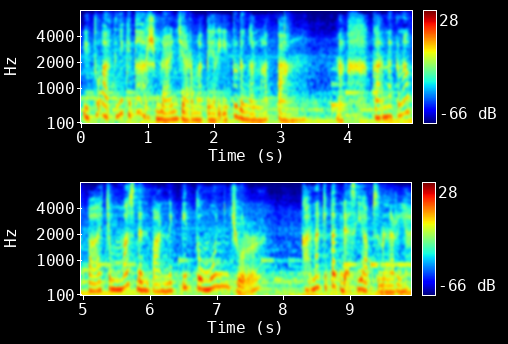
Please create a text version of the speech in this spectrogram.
Itu artinya kita harus belajar materi itu dengan matang. Nah, karena kenapa cemas dan panik itu muncul? Karena kita tidak siap sebenarnya.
